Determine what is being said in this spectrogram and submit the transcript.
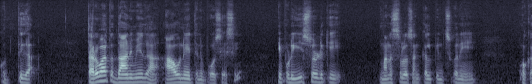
కొద్దిగా తర్వాత దాని మీద ఆవునేతిని పోసేసి ఇప్పుడు ఈశ్వరుడికి మనస్సులో సంకల్పించుకొని ఒక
